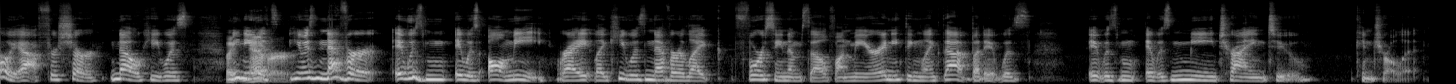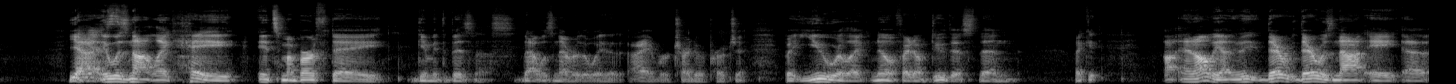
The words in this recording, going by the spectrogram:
Oh yeah, for sure. No, he was. Like I mean, never. He was, he was never. It was. It was all me, right? Like he was never like forcing himself on me or anything like that. But it was, it was, it was me trying to control it. Yeah, it was not like, hey, it's my birthday. Give me the business. That was never the way that I ever tried to approach it. But you were like, no, if I don't do this, then, like, it, uh, and I'll be there. There was not a uh,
